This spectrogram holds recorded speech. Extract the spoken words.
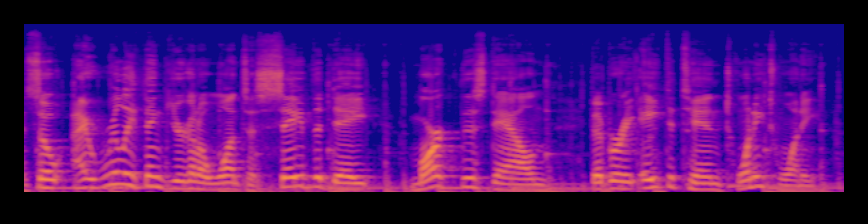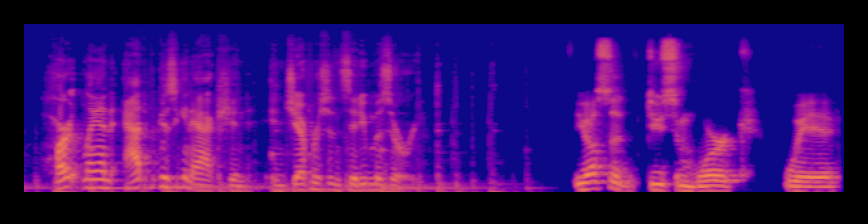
and so I really think you're going to want to save the date, mark this down, February 8 to 10, 2020, Heartland Advocacy and Action in Jefferson City, Missouri. You also do some work with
